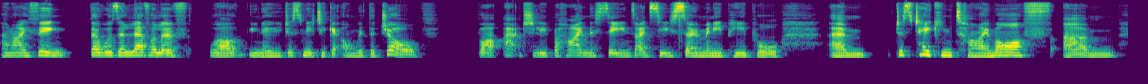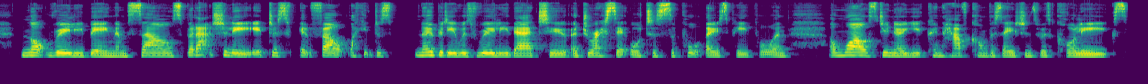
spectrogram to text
And I think there was a level of, well, you know, you just need to get on with the job. But actually, behind the scenes, I'd see so many people um, just taking time off, um, not really being themselves. But actually, it just it felt like it just nobody was really there to address it or to support those people and and whilst you know you can have conversations with colleagues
